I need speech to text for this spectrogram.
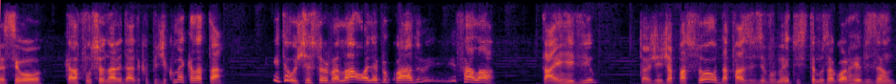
Assim, ó, aquela funcionalidade que eu pedi, como é que ela tá? Então o gestor vai lá, olha para o quadro e fala, ó, tá em review. Então a gente já passou da fase de desenvolvimento e estamos agora revisando,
